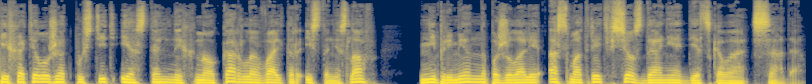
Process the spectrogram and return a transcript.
и хотел уже отпустить и остальных, но Карла, Вальтер и Станислав непременно пожелали осмотреть все здание детского сада.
